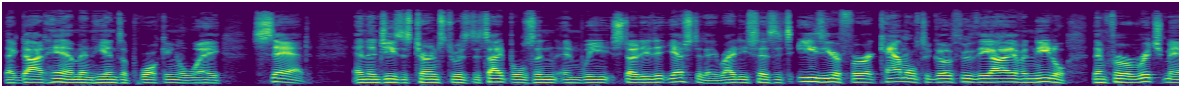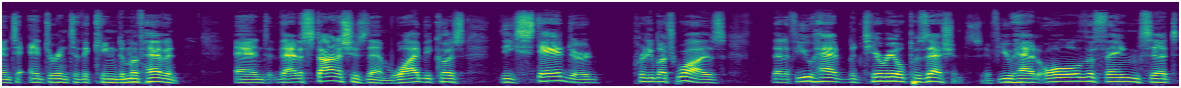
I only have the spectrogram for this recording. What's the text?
that got him, and he ends up walking away sad. And then Jesus turns to his disciples, and, and we studied it yesterday, right? He says it's easier for a camel to go through the eye of a needle than for a rich man to enter into the kingdom of heaven. And that astonishes them. Why? Because the standard pretty much was that if you had material possessions, if you had all the things that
